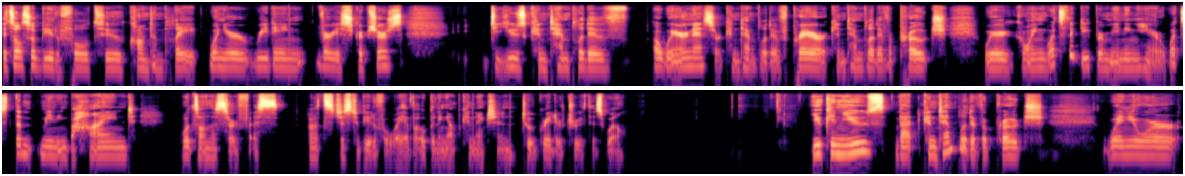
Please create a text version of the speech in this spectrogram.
It's also beautiful to contemplate when you're reading various scriptures to use contemplative awareness or contemplative prayer or contemplative approach where you're going what's the deeper meaning here? What's the meaning behind what's on the surface? That's just a beautiful way of opening up connection to a greater truth as well. You can use that contemplative approach when you're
